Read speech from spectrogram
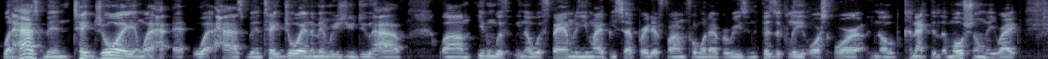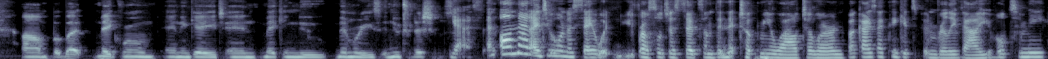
what has been. Take joy in what ha- eh, what has been. Take joy in the memories you do have. Um, even with you know with family, you might be separated from for whatever reason, physically or or you know connected emotionally, right? Um, but but make room and engage in making new memories and new traditions. Yes, and on that, I do want to say what Russell just said. Something that took me a while to learn, but guys, I think it's been really valuable to me.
